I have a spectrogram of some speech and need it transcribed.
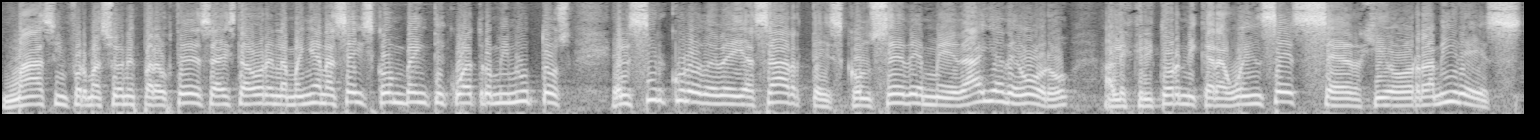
Más informaciones para ustedes a esta hora en la mañana, 6 con 24 minutos. El Círculo de Bellas Artes concede medalla de oro al escritor nicaragüense Sergio Ramírez.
